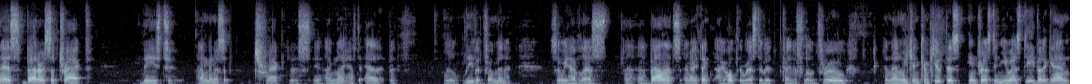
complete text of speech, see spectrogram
this better subtract these two. I'm going to subtract this. I might have to add it, but we'll leave it for a minute so we have less uh, uh, balance, and I think, I hope the rest of it kind of flowed through. And then we can compute this interest in USD, but again,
